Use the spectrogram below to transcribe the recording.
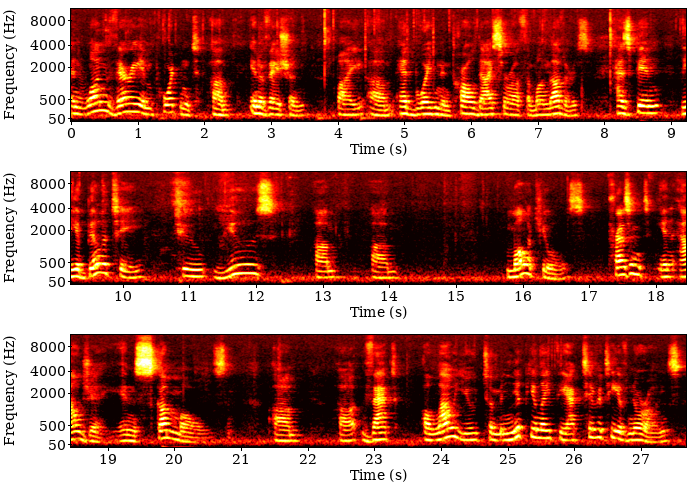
And one very important um, innovation by um, Ed Boyden and Carl Deisseroth, among others, has been the ability to use um, um, molecules present in algae, in scum molds, um, uh, that allow you to manipulate the activity of neurons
